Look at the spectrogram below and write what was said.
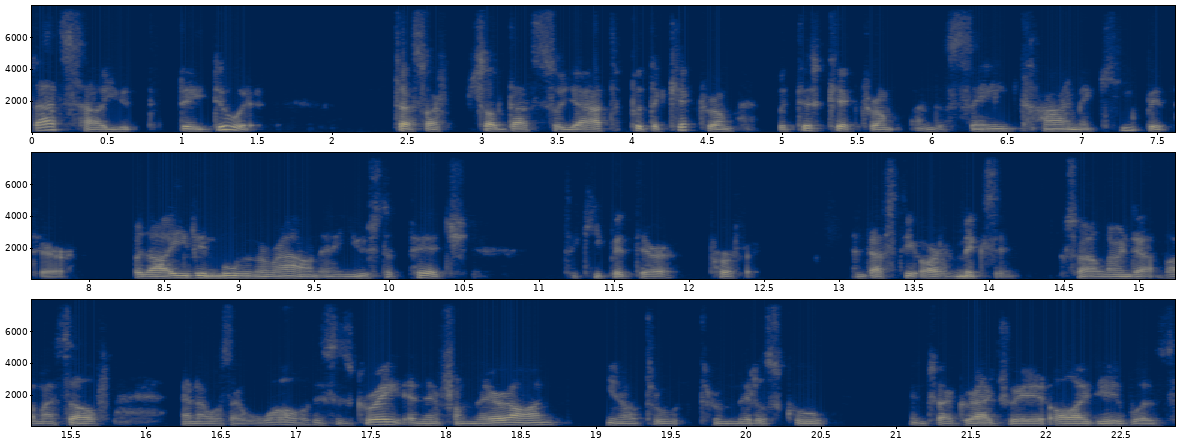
that's how you they do it. That's our, so that's so you have to put the kick drum with this kick drum at the same time and keep it there without even moving around and use the pitch to keep it there perfect. And that's the art of mixing. So I learned that by myself and I was like, whoa, this is great. And then from there on, you know, through through middle school until I graduated, all I did was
